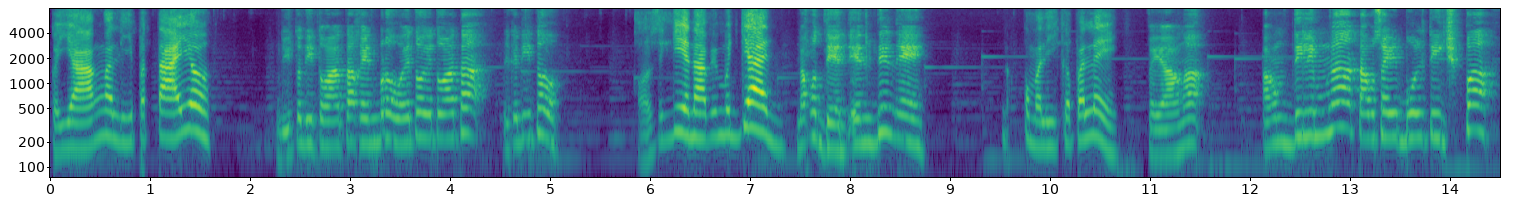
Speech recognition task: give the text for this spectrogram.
Kaya nga, lipat tayo. Dito, dito ata, Ken bro. Ito, ito ata. Halika dito. O sige, hanapin mo dyan. Nako, dead end din eh. Naku, mali ka pala eh. Kaya nga, ang dilim nga, tapos high voltage pa.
